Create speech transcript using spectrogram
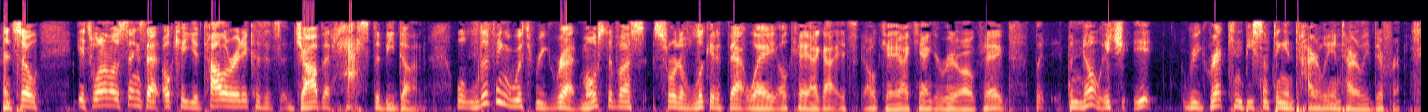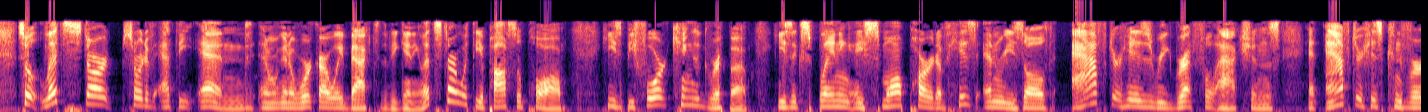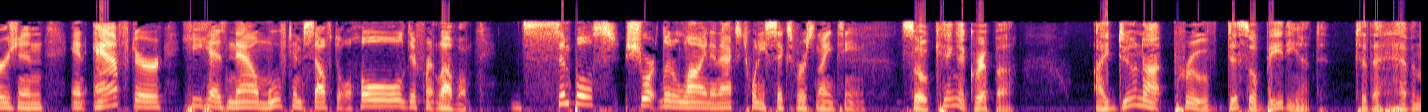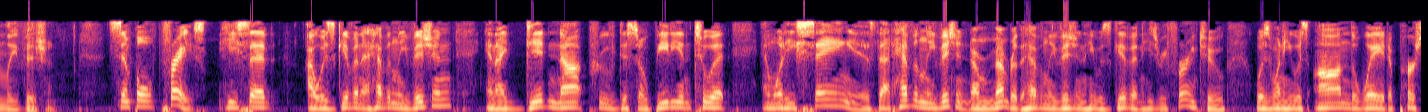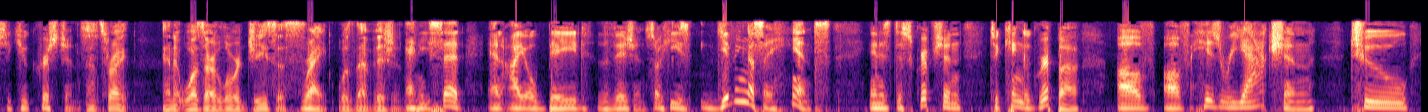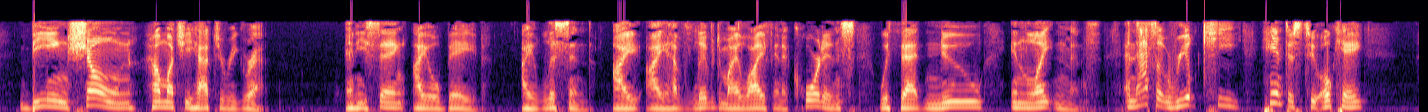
And so it's one of those things that, okay, you tolerate it because it's a job that has to be done. Well, living with regret, most of us sort of look at it that way. Okay, I got it's okay. I can't get rid of okay, but but no, it it regret can be something entirely entirely different. So let's start sort of at the end, and we're going to work our way back to the beginning. Let's start with the Apostle Paul. He's before King Agrippa. He's explaining a small part of his end result after his regretful actions and after his conversion and after he has now moved himself to a whole different level. Simple, short little line in Acts 26, verse 19. so, King Agrippa, I do not prove disobedient to the heavenly vision. Simple phrase. He said, I was given a heavenly vision and I did not prove disobedient to it. And what he's saying is that heavenly vision, now remember the heavenly vision he was given, he's referring to, was when he was on the way to persecute Christians. That's right. And it was our Lord Jesus. Right. Was that vision. And he said, and I obeyed the vision. So he's giving us a hint in his description to King Agrippa of, of his reaction to being shown how much he had to regret. And he's saying, I obeyed. I listened. I, I have lived my life in accordance with that new enlightenment. And that's a real key hint as to, okay,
